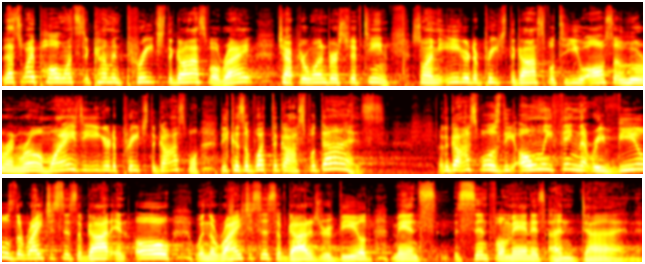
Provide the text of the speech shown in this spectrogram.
That's why Paul wants to come and preach the gospel, right? Chapter 1, verse 15. So I'm eager to preach the gospel to you also who are in Rome. Why is he eager to preach the gospel? Because of what the gospel does. The gospel is the only thing that reveals the righteousness of God. And oh, when the righteousness of God is revealed, man's sinful man is undone.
